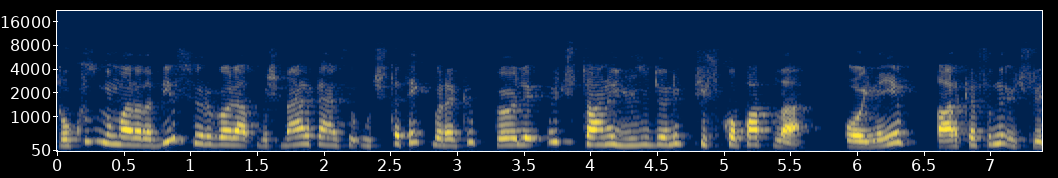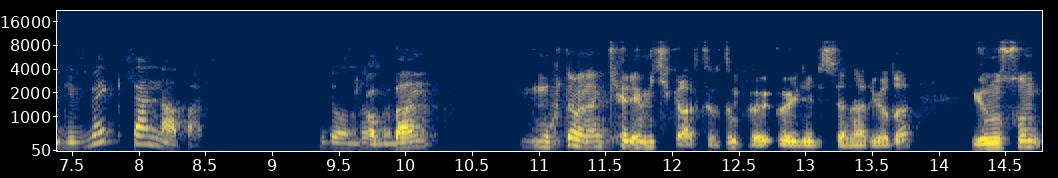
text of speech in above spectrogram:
9 numarada bir sürü gol atmış Mertens'i uçta tek bırakıp böyle 3 tane yüzü dönük psikopatla oynayıp arkasını üçlü dizmek. Sen ne yaparsın? Bir de onu da Abi sorayım. ben muhtemelen Kerem'i çıkartırdım öyle bir senaryoda. Yunus'un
